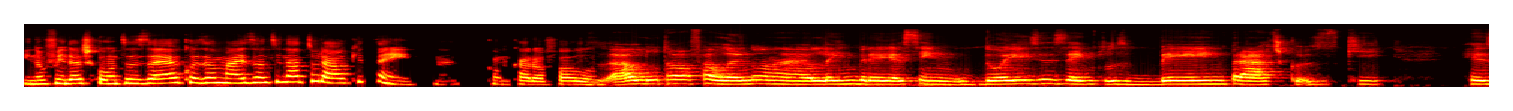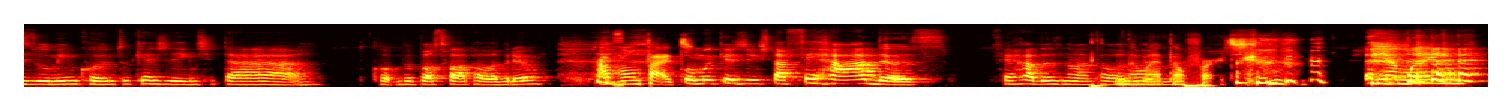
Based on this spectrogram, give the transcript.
E no fim das contas é a coisa mais antinatural que tem, né? Como a Carol falou. A Lu tava falando, né? Eu lembrei, assim, dois exemplos bem práticos que resumem quanto que a gente tá. Eu posso falar palavrão? À vontade. Como que a gente tá ferradas. Ferradas não é palavrão. Não é tão né? forte. Minha mãe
